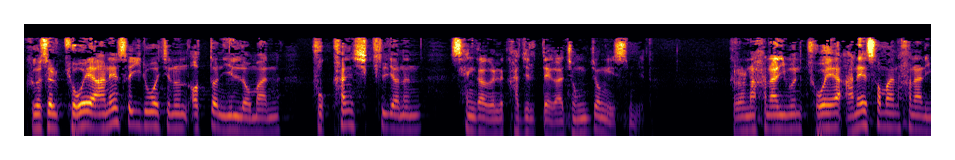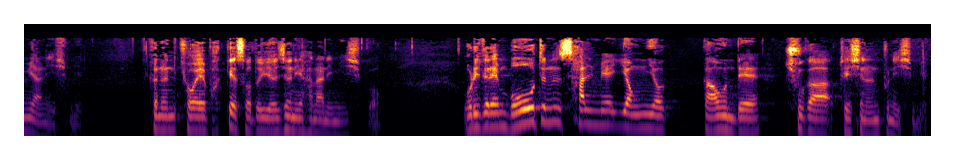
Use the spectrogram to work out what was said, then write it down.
그것을 교회 안에서 이루어지는 어떤 일로만 국한시키려는 생각을 가질 때가 종종 있습니다. 그러나 하나님은 교회 안에서만 하나님이 아니십니다. 그는 교회 밖에서도 여전히 하나님이시고 우리들의 모든 삶의 영역 가운데 주가 되시는 분이십니다.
